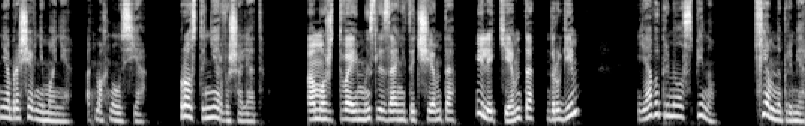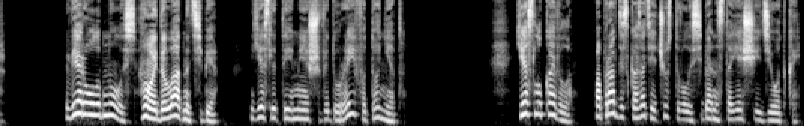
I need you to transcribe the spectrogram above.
«Не обращай внимания», — отмахнулась я. «Просто нервы шалят. А может, твои мысли заняты чем-то или кем-то другим?» Я выпрямила спину. «Кем, например?» Вера улыбнулась. «Ой, да ладно тебе. Если ты имеешь в виду Рейфа, то нет». Я слукавила. По правде сказать, я чувствовала себя настоящей идиоткой.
